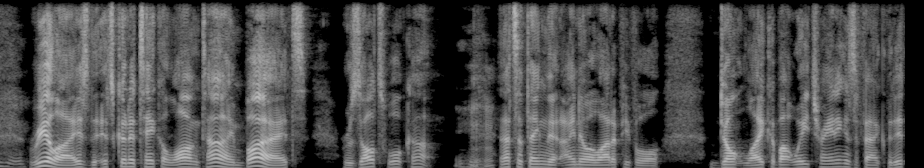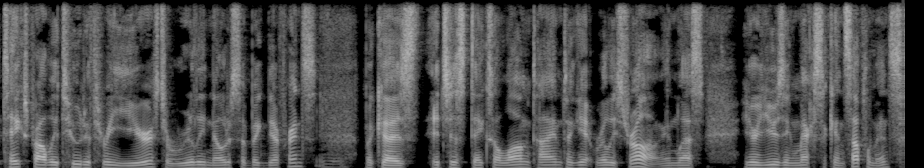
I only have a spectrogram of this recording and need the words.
Mhm. realize that it's going to take a long time, but results will come. Mhm. Mhm. And that's the thing that I know a lot of people don't like about weight training is the fact that it takes probably two to three years to really notice a big difference Mhm. because it just takes a long time to get really strong unless you're using Mexican supplements,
